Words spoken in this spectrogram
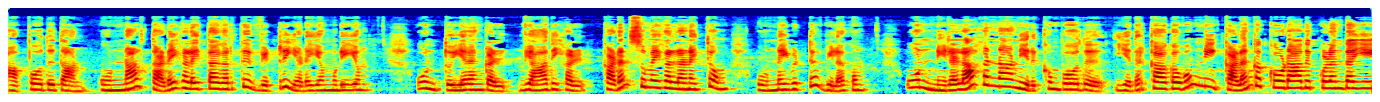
அப்போதுதான் உன்னால் தடைகளை தகர்த்து வெற்றியடைய முடியும். உன் துயரங்கள் வியாதிகள் கடன் சுமைகள் அனைத்தும் உன்னை விட்டு விலகும். உன் நிழலாக நான் இருக்கும்போது எதற்காகவும் நீ கலங்கக்கூடாது குழந்தையே.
